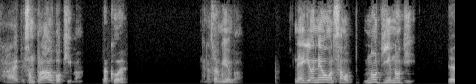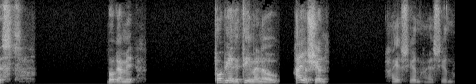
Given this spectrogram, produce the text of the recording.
Daj, be, sam pravo boki, ba. Tako je. Ne razumijem, Tako ba. Ne, ne on samo, mnogi, mnogi. Jest. Boga mi, pobjedi ti mene ovu. Haj još jednu. Haj još jedno, haj još jedno.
